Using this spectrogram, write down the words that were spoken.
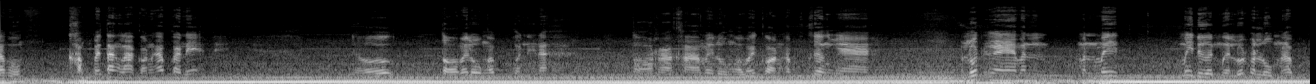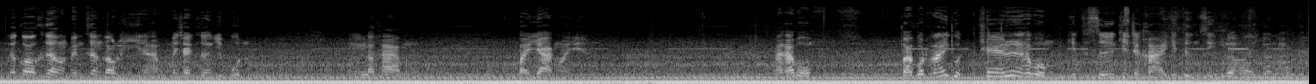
ครับผม ขับไปตั้งหลักก่อนครับคันนี้ เดี๋ยวต่อไม่ลงครับวันนี้นะ ต่อราคาไม่ลงเอาไว้ก่อนครับ เครื่องแอร์รถแอร์มันมันไม่ไม่เดินเหมือนรถพัดลมนะครับ แล้วก็เครื่องมันเป็นเครื่องเกาหลีนะครับ ไม่ใช่เครื่องญี่ปุ่น ราคามันไปยากหน่อยนะครับผม ฝากกดไลค์กดแชร์ด้วยนะครับผม คิดจะซื้อคิดจะขายคิดถึงสิ่งเรื่องอะไรจนนะครับ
